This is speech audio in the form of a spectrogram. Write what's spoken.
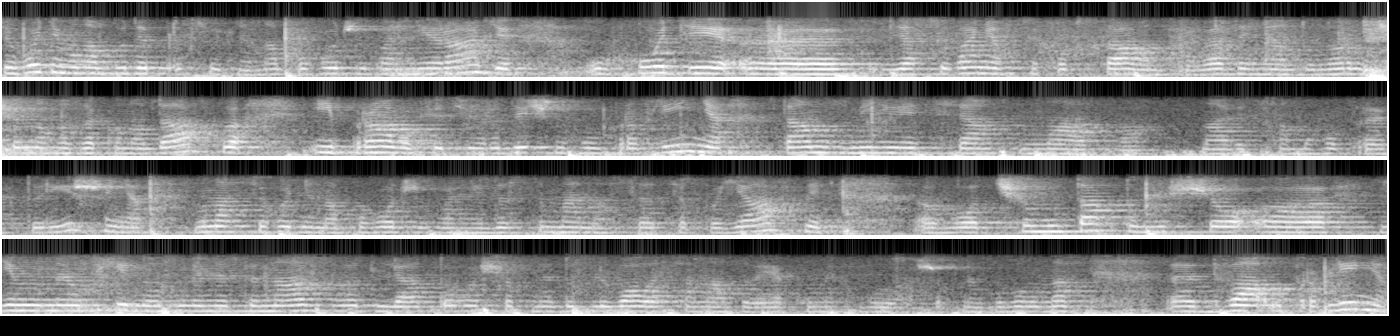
Сьогодні вона буде присутня на погоджувальній раді у ході е, з'ясування всіх обставин проведення до норм чинного законодавства і правок від юридичного управління. Там змінюється назва навіть самого проекту рішення. Вона сьогодні на погоджувальній достеменно все це пояснить. Е, От чому так? Тому що е, їм необхідно змінити назву для того, щоб не дублювалася назва, як у них була, щоб не було у нас е, два управління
